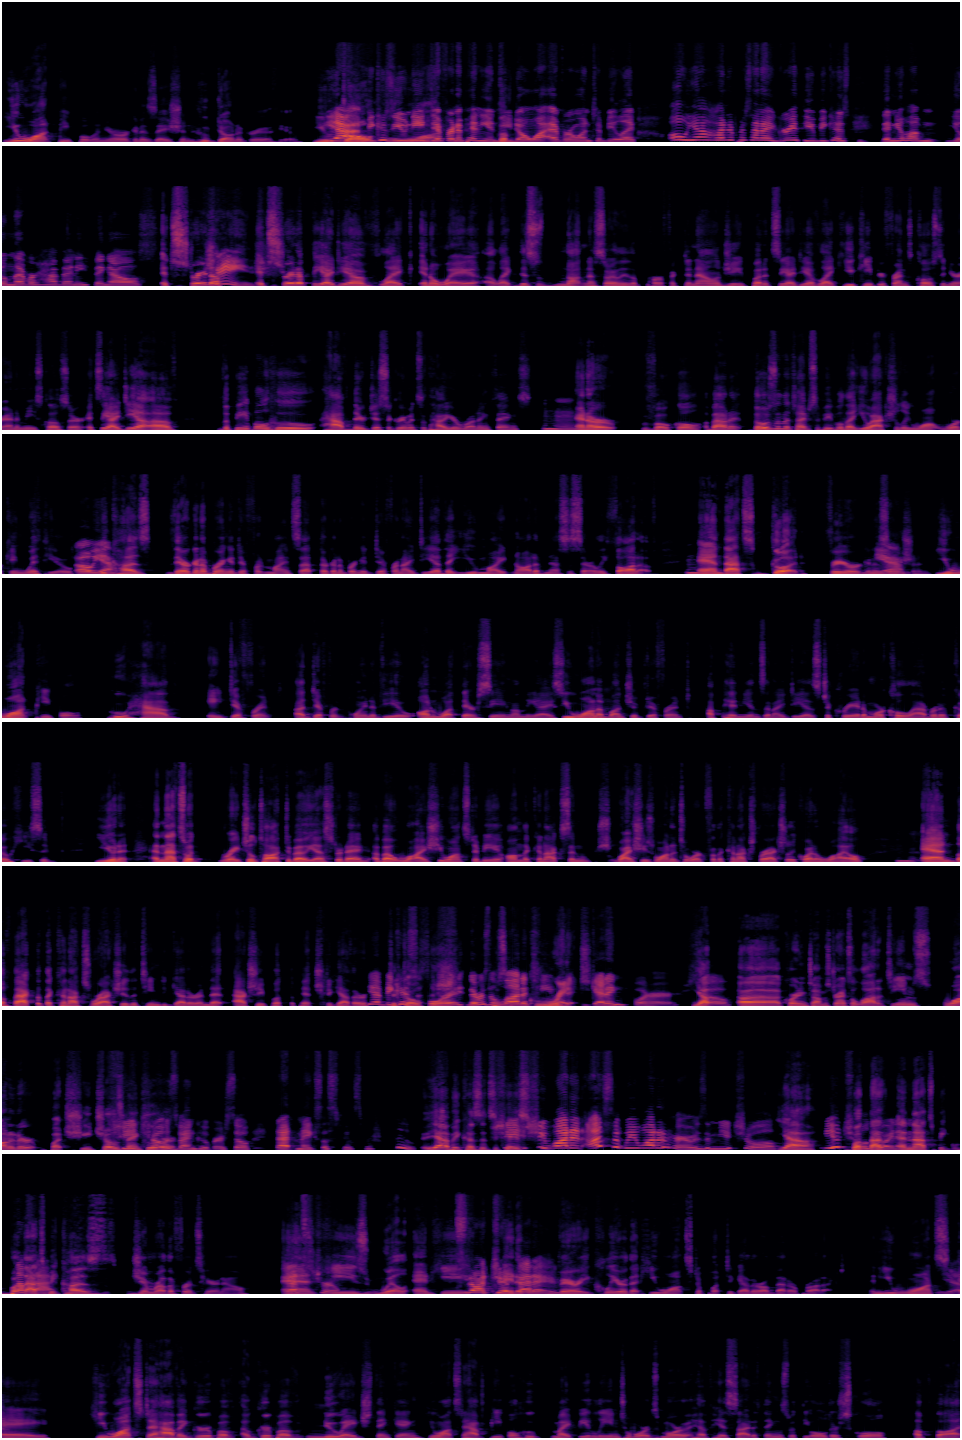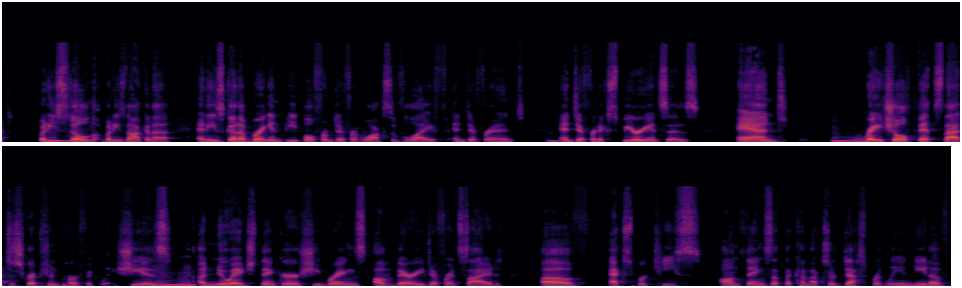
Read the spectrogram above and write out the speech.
you want people in your organization who don't agree with you. You yeah, don't because you need different opinions. the- you don't want everyone to be like, "Oh yeah, hundred percent, I agree with you," because then you'll have you'll never have anything else It's straight up. It's straight up the idea of like, in a way, uh, like this is not necessarily the perfect analogy, but it's the idea of like you keep your friends close and your enemies closer. It's the idea of the people who have their disagreements with how you're running things Mhm. and are vocal about it. Those are the types of people that you actually want working with you. Oh yeah, because they're going to bring a different mindset. They're going to bring a different idea that you might not have necessarily thought of. Mhm. And that's good for your organization. You want people who have a different a different point of view on what they're seeing on the ice. You want a Mhm. bunch of different opinions and ideas to create a more collaborative, cohesive unit. And that's what Rachel talked about yesterday about why she wants to be on the Canucks and why she's wanted to work for the Canucks for actually quite a while. Mhm. And the fact that the Canucks were actually the team together and that actually put the pitch together Yeah, to because go for she- it. there was a was lot of teams great. getting for her. Yep. So Uh, according to Thomas Drance, a lot of teams wanted her, but she chose she Vancouver. She chose Vancouver. So that makes us feel special too. yeah, because it's a She, case. she wanted us and we wanted her. It was a mutual yeah, mutual but that joining. and that's be, but Love that's that. because Jim Rutherford's here now. That's And true. he's will and he not made it very clear that he wants to put together a better product. And he wants Yeah. a he wants to have a group of a group of new age thinking. He wants to have people who might be lean towards more of his side of things with the older school of thought. But he's Mhm. still but he's not gonna and he's gonna bring in people from different walks of life and different and different experiences. And Mhm. Rachel fits that description perfectly. She is Mhm. a new age thinker. She brings a very different side of expertise on things that the Canucks are desperately in need of.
